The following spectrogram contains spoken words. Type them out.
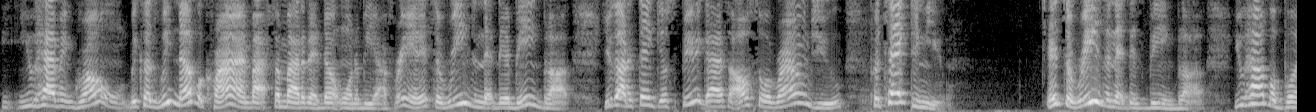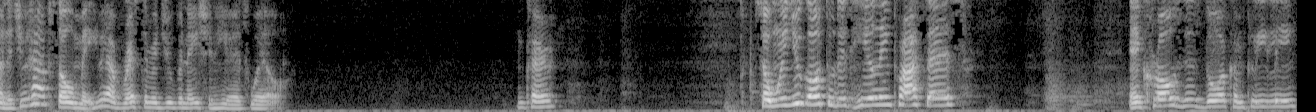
you haven't grown because we never crying about somebody that don't want to be our friend. It's a reason that they're being blocked. You got to think your spirit guides are also around you, protecting you. It's a reason that this being blocked. You have abundance. You have soulmate. You have rest and rejuvenation here as well. Okay. So when you go through this healing process and close this door completely,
